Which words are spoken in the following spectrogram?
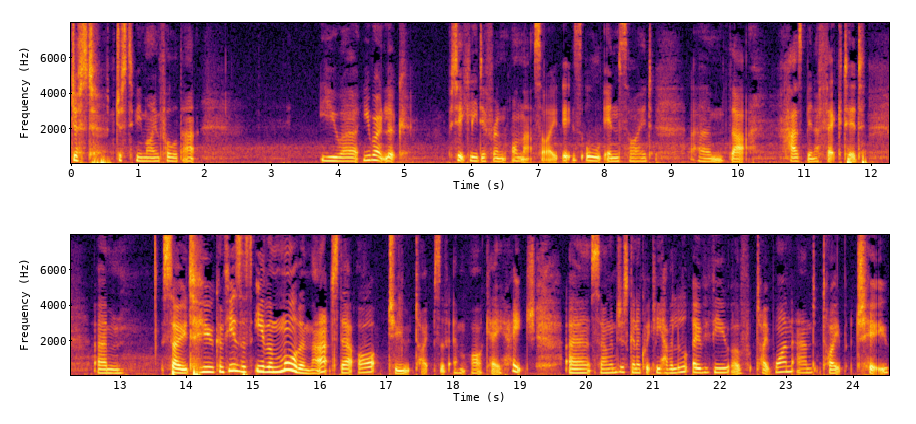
just just to be mindful that you uh, you won't look particularly different on that side. It is all inside um, that has been affected. Um, so, to confuse us even more than that, there are two types of MRKH. Uh, so, I'm just going to quickly have a little overview of type 1 and type 2.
